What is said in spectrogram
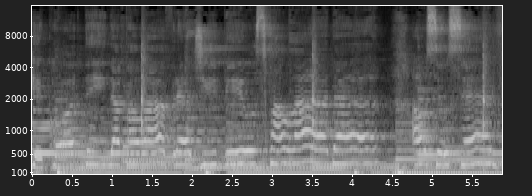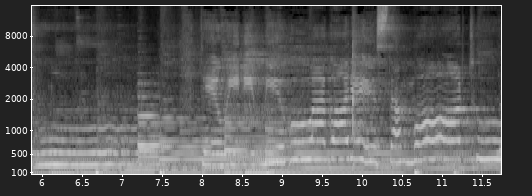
Recordem da palavra de Deus falada ao seu servo. Teu inimigo agora está morto.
